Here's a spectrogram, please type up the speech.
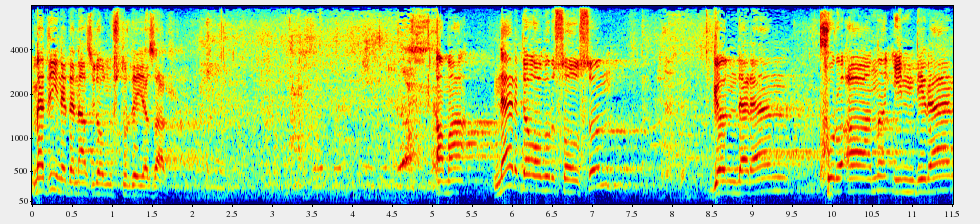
Medine'de nazil olmuştur diye yazar. Ama nerede olursa olsun gönderen, Kur'an'ı indiren,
